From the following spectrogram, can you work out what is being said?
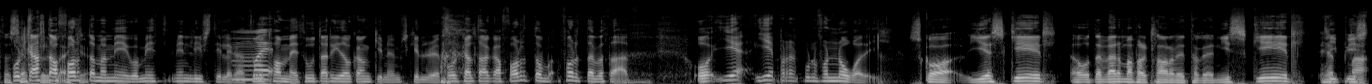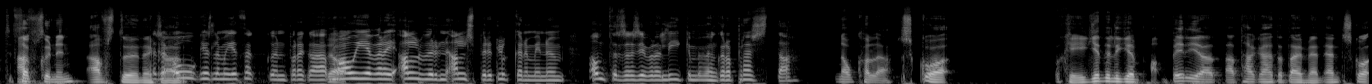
það Fólk er alltaf að fordæma mig og mitt, minn lífstíl eitthvað. Þú er Tommi, þú ert að ríða á ganginum, Fólk er alltaf að fordæma það Og ég, ég er bara búin að fá nóga því. Sko, ég skil og það verðum að fara að klára viðtalið en ég skil hérna, Típist af, þöggunin. afstöðun eitthvað ógeðslega mikið þöggun bara eitthvað, má ég vera í alvörun allsbyrri glugganum mínum án þess að ég vera líka með einhverja presta? Nákvæmlega. Sko ok, ég getur líka að byrja að- taka þetta dæmi en, en sko,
